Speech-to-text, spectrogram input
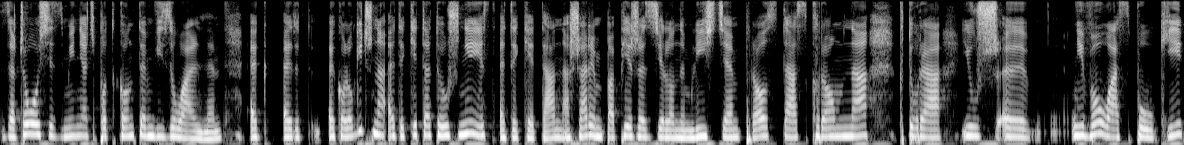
zaczęło się zmieniać pod kątem wizualnym. them, a, ekologiczna etykieta to już nie jest etykieta na szarym papierze z zielonym liściem, prosta, skromna, która już y, nie woła spółki.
